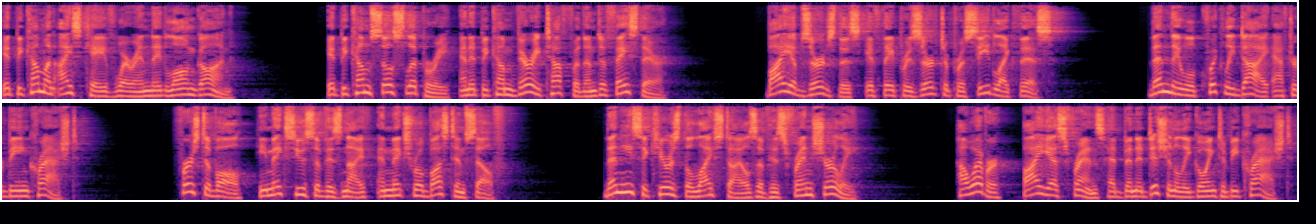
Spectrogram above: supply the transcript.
It become an ice cave wherein they'd long gone. It becomes so slippery and it become very tough for them to face there. Bai observes this if they preserve to proceed like this. Then they will quickly die after being crashed. First of all, he makes use of his knife and makes robust himself. Then he secures the lifestyles of his friend Shirley. However, Bai's friends had been additionally going to be crashed.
